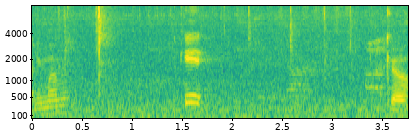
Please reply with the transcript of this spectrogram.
Binding moment? Okay. Go.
